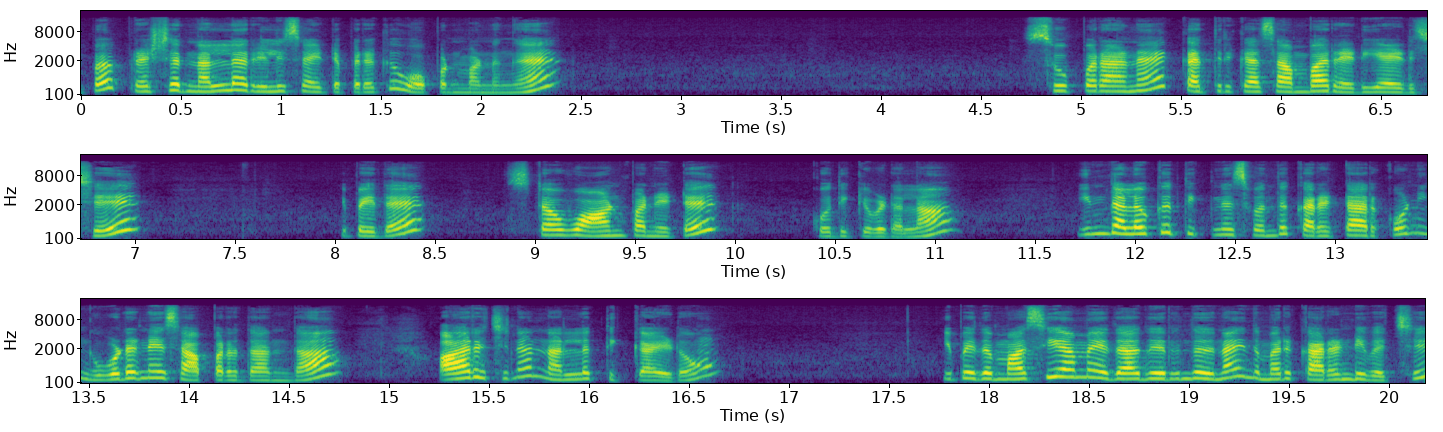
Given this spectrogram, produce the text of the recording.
இப்போ ப்ரெஷர் நல்லா ரிலீஸ் ஆகிட்ட பிறகு ஓப்பன் பண்ணுங்கள் சூப்பரான கத்திரிக்காய் சாம்பார் ரெடி ஆயிடுச்சு. இப்போ இதை ஸ்டவ் ஆன் பண்ணிவிட்டு கொதிக்க விடலாம். இந்த அளவுக்கு திக்னஸ் வந்து கரெக்டாக இருக்கும். நீங்கள் உடனே சாப்பிட்றதா இருந்தால் ஆறிச்சுன்னா நல்ல திக்காயிடும் இப்போ இதை மசியாமல் ஏதாவது இருந்ததுன்னா இந்த மாதிரி கரண்டி வச்சு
